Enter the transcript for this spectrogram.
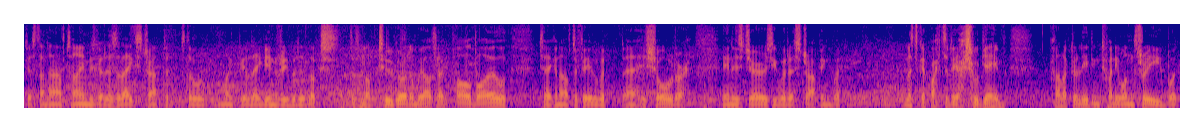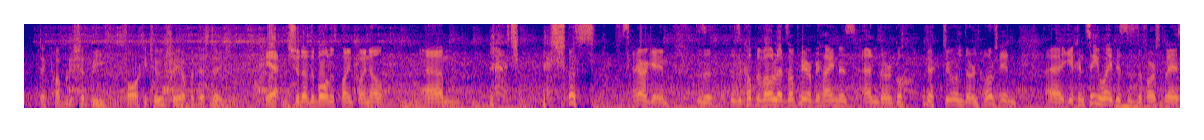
just on half time. He's got his leg strapped as though it might be a leg injury, but it looks it doesn't look too good. And we also had Paul Boyle taken off the field with uh, his shoulder in his jersey with a strapping. But let's get back to the actual game. Connacht are leading 21 3, but they probably should be 42 3 up at this stage. Yeah, should have the bonus point by now. Um, it's just it's our game. There's a there's a couple of outlets up here behind us, and they're go, they're doing their nut in. Uh, you can see why this is the first place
